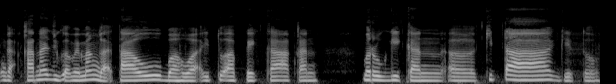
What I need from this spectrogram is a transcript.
nggak karena juga memang nggak tahu bahwa itu APK akan merugikan uh, kita gitu.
